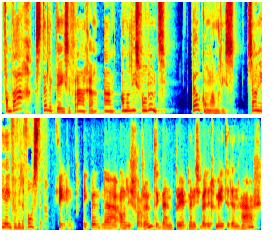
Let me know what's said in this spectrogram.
Vandaag stel ik deze vragen aan Annelies van Rumt. Welkom Annelies. Zou je je even willen voorstellen? Ik ben uh, Annelies van Rumt. Ik ben projectmanager bij de gemeente Den Haag.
